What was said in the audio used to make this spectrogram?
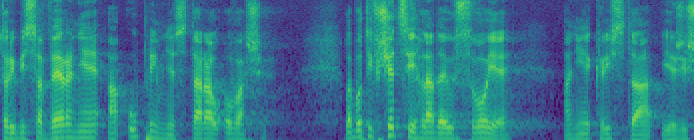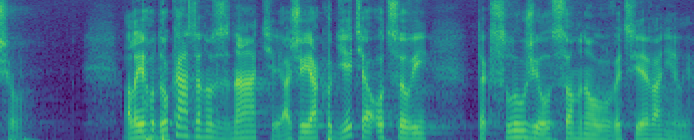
ktorý by sa verne a úprimne staral o vaše. Lebo tí všetci hľadajú svoje a nie Krista Ježišov. Ale jeho dokázanosť znáte a že ako dieťa otcovi, tak slúžil so mnou vo veci Evanília.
